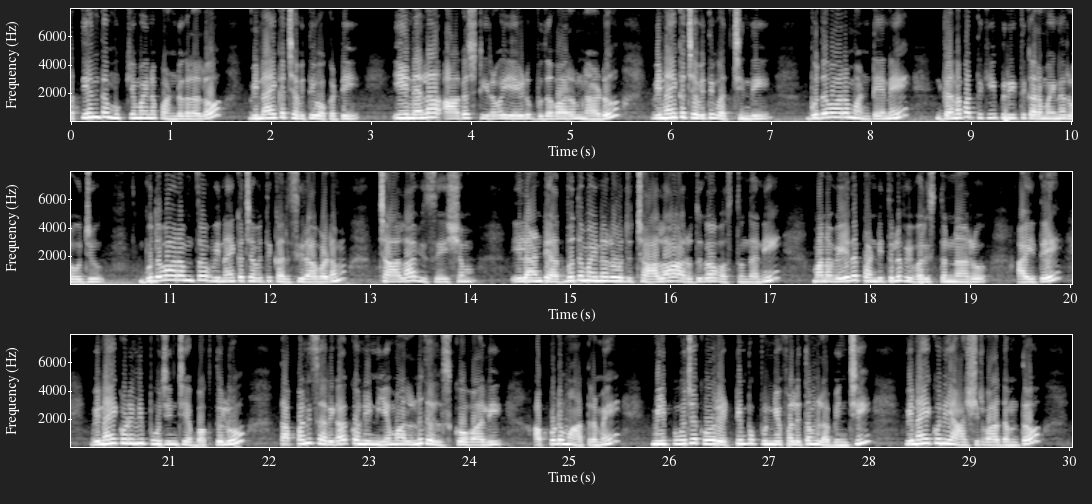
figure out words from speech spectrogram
అత్యంత ముఖ్యమైన పండుగలలో వినాయక చవితి ఒకటి. ఈ నెల ఆగస్టు ఇరవై ఏడు బుధవారం నాడు వినాయక చవితి వచ్చింది. బుధవారం అంటేనే గణపతికి ప్రీతికరమైన రోజు. బుధవారంతో వినాయక చవితి కలిసి రావడం చాలా విశేషం. ఇలాంటి అద్భుతమైన రోజు చాలా అరుదుగా వస్తుందని మన వేద పండితులు వివరిస్తున్నారు. అయితే వినాయకుడిని పూజించే భక్తులు తప్పనిసరిగా కొన్ని నియమాలను తెలుసుకోవాలి. అప్పుడు మాత్రమే మీ పూజకు రెట్టింపు పుణ్యఫలితం లభించి వినాయకుని ఆశీర్వాదంతో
